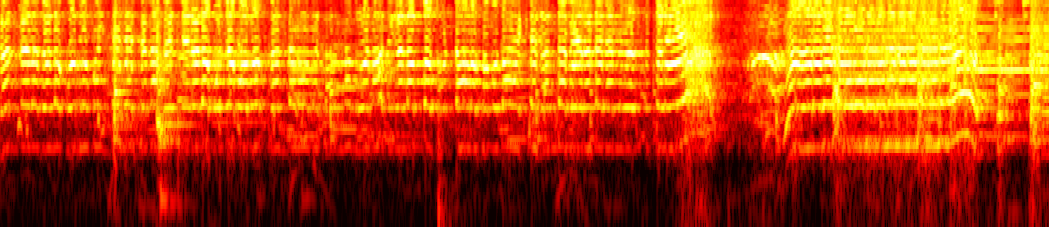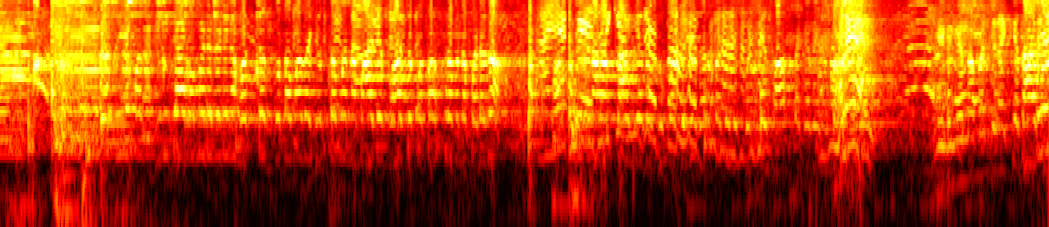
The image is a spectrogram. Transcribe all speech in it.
ಕಂಗಣದೊಳ ಕೊನೆ ಮಂಟದೇಶನ ಬೆನ್ನೆರಳ ಭುಜಭವ ಕಂದರನ ಕರ್ಣ ದ್ರೋಣಾದಿಗಳೆಂಬ ಸುಟ್ಟಾಳ ಸಮುದಾಯಕ್ಕೆ ಗಂಧ ಬೇರಡೆ ನೆನೆಸಿದ್ದಳೆ ಮಡಗಡಿನ ಯುದ್ಧವನ್ನು ಮಾಡಿ ಪಾಠ ಪತಾಸ್ತ್ರವನ್ನು ಪಡೆದ ಸಾರ್ಥಕವೇ ಮಂದಿರಕ್ಕೆ ದಾರಿ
